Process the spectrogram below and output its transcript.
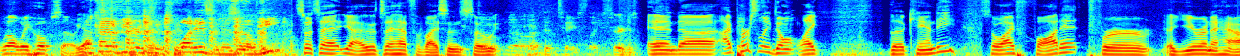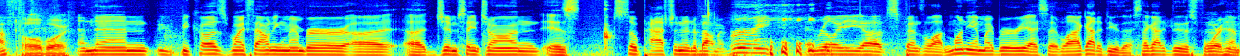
Well, we hope so. Yeah. What kind of beer is this? What is it? Is it a wheat? So it's a yeah, it's a Hefeweizen. So it tastes like circus. and uh, I personally don't like the candy, so I fought it for a year and a half. Oh boy. And then because my founding member uh, uh, Jim St. John is so passionate about my brewery and really uh, spends a lot of money on my brewery, I said, "Well, I got to do this. I got to do this for him."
